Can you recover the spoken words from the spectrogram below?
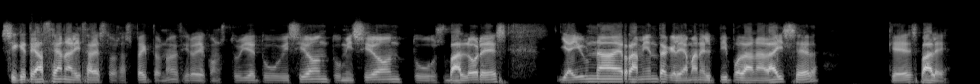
sí que te hace analizar estos aspectos, ¿no? Es decir, oye, construye tu visión, tu misión, tus valores. Y hay una herramienta que le llaman el People Analyzer, que es, vale,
